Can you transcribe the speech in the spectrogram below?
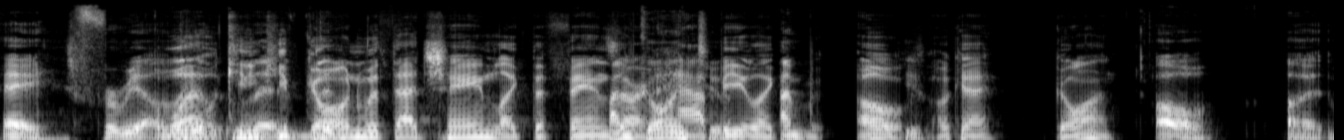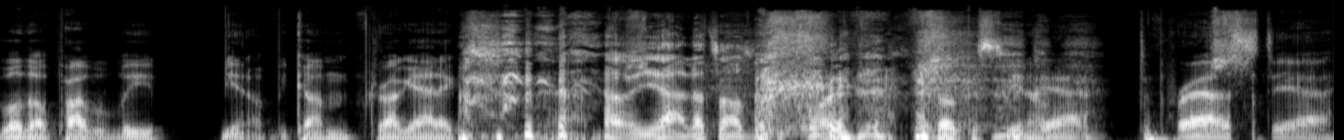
hey, for real. What? the- Can you the- keep the- going with that chain? Like the fans I'm are going to. happy. Like, I'm- oh, okay, go on. Oh, uh, well, they'll probably you know become drug addicts. Oh yeah, that's what I was looking for. focus, you know. Yeah, depressed. Yeah.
